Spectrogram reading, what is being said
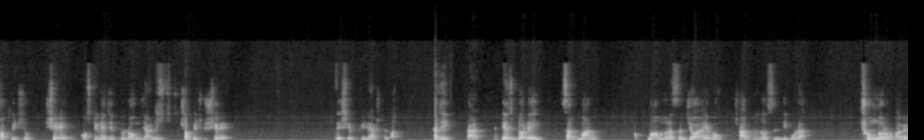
সবকিছু সেরে, অস্ট্রেলিয়া যেহেতু লং জার্নি সবকিছু সেরে দেশে ফিরে আসতে পারে। কাজেই তার টেস্ট দলেই সাদমান, মাহমুদুল হাসান জয় এবং শাহাদুল হাসান দীপুরা সুন্দরভাবে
